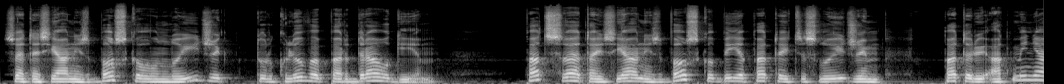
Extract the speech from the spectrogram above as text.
Svētais Jānis Bosko un Luīģi tur kļuva par draugiem. Pats svētais Jānis Bosko bija pateicis Luīģim, Paturi atmiņā,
